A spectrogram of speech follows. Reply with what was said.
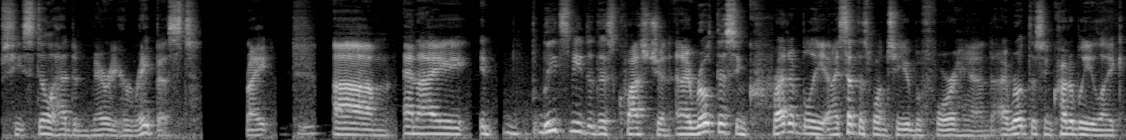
she still had to marry her rapist right? Mm-hmm. Um, and I it leads me to this question, and I wrote this incredibly, and I sent this one to you beforehand. I wrote this incredibly like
